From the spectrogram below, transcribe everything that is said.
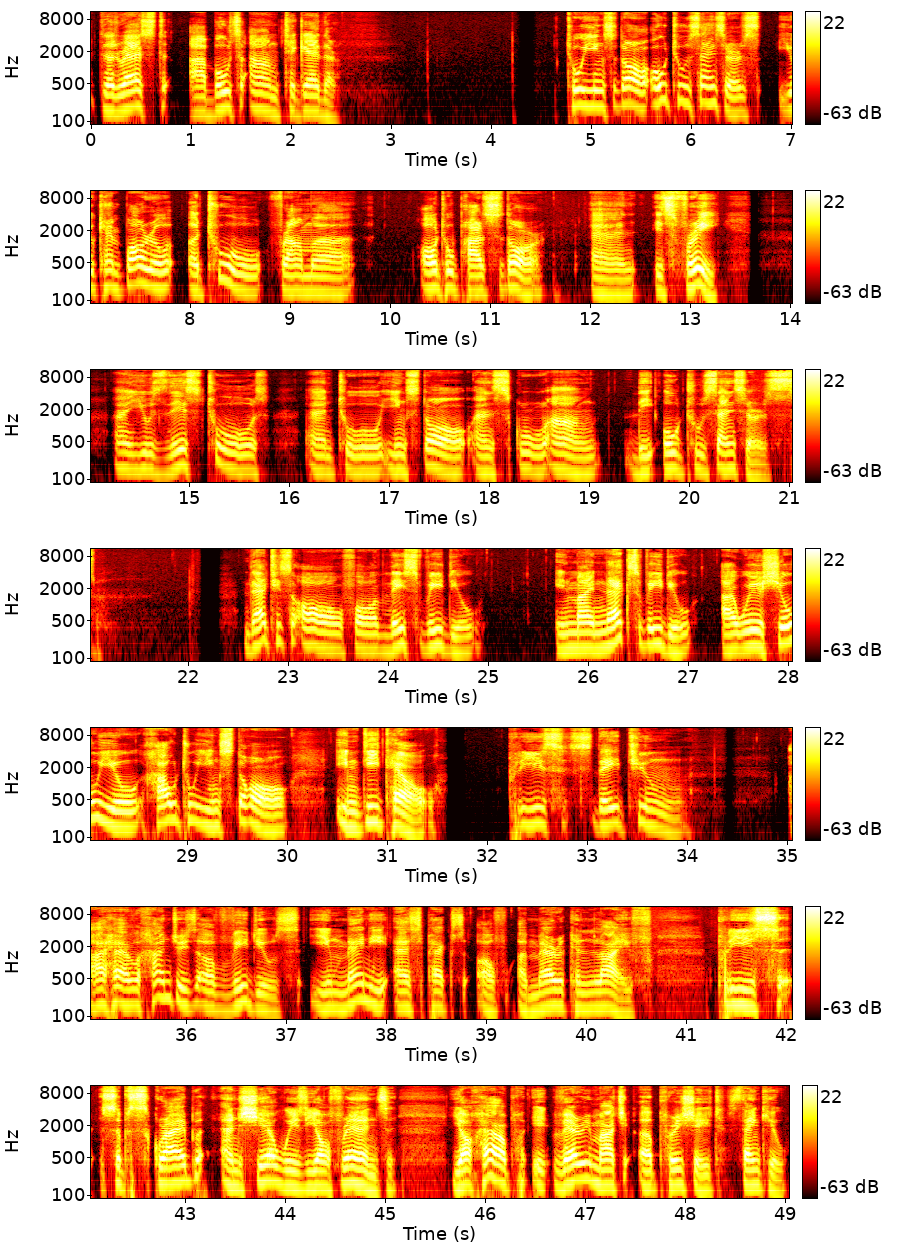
The rest are both on together. To install O2 sensors, you can borrow a tool from uh, a auto parts store and it's free and use these tools and to install and screw on the O2 sensors. That is all for this video. In my next video, I will show you how to install in detail. Please stay tuned. I have hundreds of videos in many aspects of American life Please subscribe and share with your friends. Your help is very much appreciated. Thank you.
